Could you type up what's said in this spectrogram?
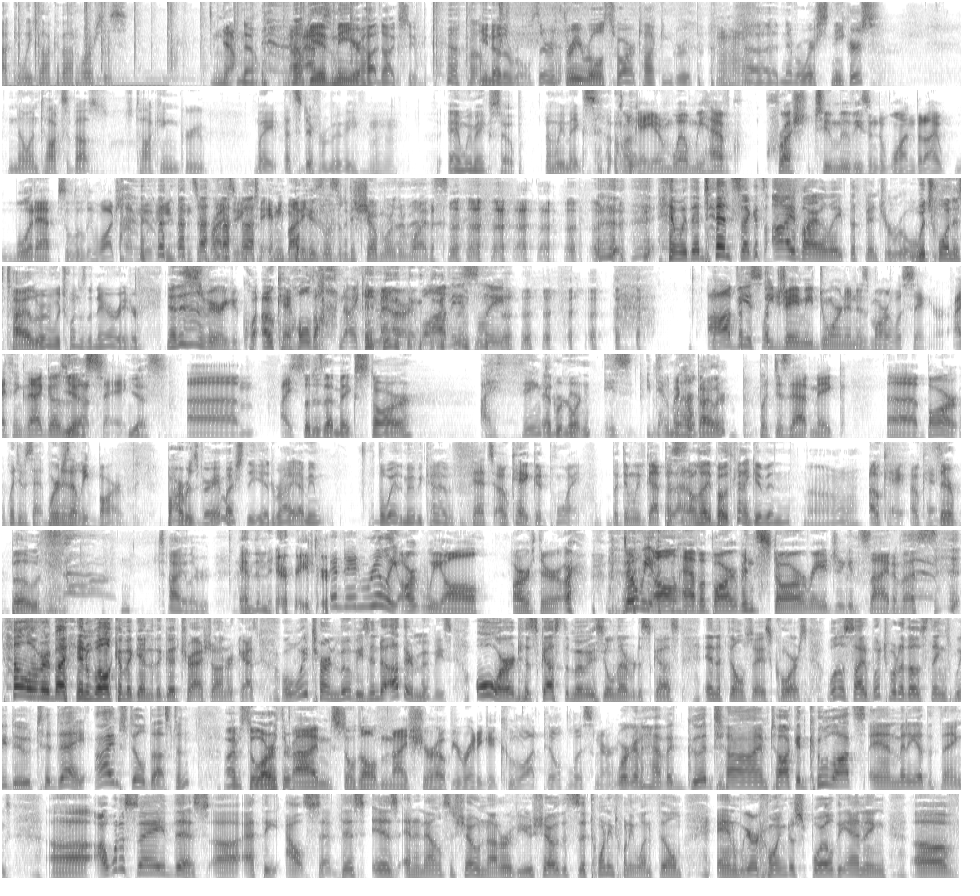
Now, can we talk about horses? No. No, No, give me your hot dog soup. you know the rules. There are three rules to our talking group. Mm-hmm. Uh, never wear sneakers. No one talks about talking group. Wait, that's a different movie. and we make soap. And we make so. Okay, and when we have crushed two movies into one, but I would absolutely watch that movie. Unsurprising to anybody who's listened to the show more than once. and within 10 seconds, I violate the Fincher rule. Which one is Tyler and which one's the narrator? Now, this is a very good question. Okay, hold on. I can. Ma- all right. Well, obviously, obviously, Jamie Dornan is Marla Singer. I think that goes without saying. Yes. Um, I So does that make Star I think Edward Norton? is Does that make her Tyler? But does that make uh Barb? What is that? Where does that leave Barb? Barb is very much the id, right? I mean, the way the movie kind of. That's okay. Good point. But then we've got this. I don't know. They both kind of give in. No, Okay. Okay. they're both Tyler and the narrator. and, and really, aren't we all, Arthur? Or, don't we all have a Barb and Star raging inside of us? Hello, everybody, and welcome again to the Good Trash Honorcast, where we turn movies into other movies, or discuss the movies you'll never discuss in a film space course. We'll decide which one of those things we do today. I'm still Dustin. I'm still Arthur. I'm still Dalton, and I sure hope you're ready to get culotte pilled, listener. We're gonna have a good time talking culottes and many other things. Uh, I want to say this uh, at the outset: this is an analysis show, not a review show. This is a 2021 film, and we are going to spoil the ending of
